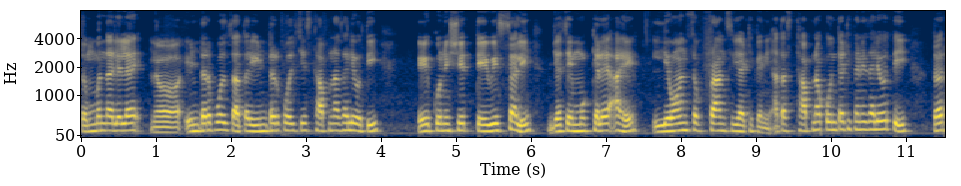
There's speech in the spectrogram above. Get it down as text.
संबंध आलेला आहे इंटरपोलचा. तर इंटरपोलची स्थापना झाली होती एकोणीसशे तेवीस साली ज्याचे मुख्यालय आहे लिओन्स फ्रान्स या ठिकाणी. आता स्थापना कोणत्या ठिकाणी झाली होती? तर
